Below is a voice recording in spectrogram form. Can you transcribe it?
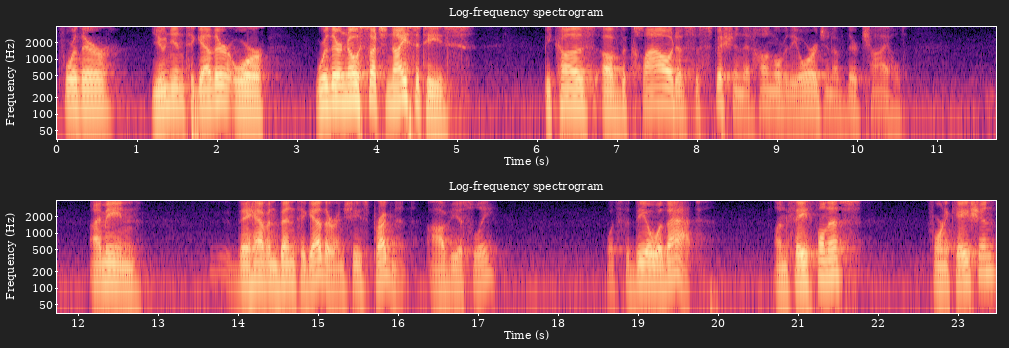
for their union together? Or were there no such niceties because of the cloud of suspicion that hung over the origin of their child? I mean, they haven't been together and she's pregnant, obviously. What's the deal with that? Unfaithfulness? Fornication?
